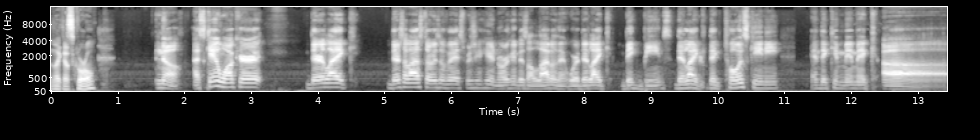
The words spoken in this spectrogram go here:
Like a squirrel? No, a skinwalker. They're like, there's a lot of stories of it, especially here in Oregon. There's a lot of them where they're like big beans. They're like they're tall and skinny, and they can mimic uh po-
